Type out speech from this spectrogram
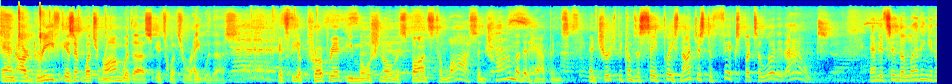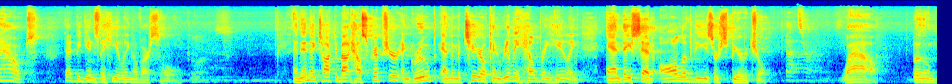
And our grief isn't what's wrong with us, it's what's right with us. It's the appropriate emotional response to loss and trauma that happens. And church becomes a safe place, not just to fix, but to let it out. And it's in the letting it out that begins the healing of our soul. And then they talked about how scripture and group and the material can really help bring healing. And they said all of these are spiritual. That's right. Wow. Boom.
